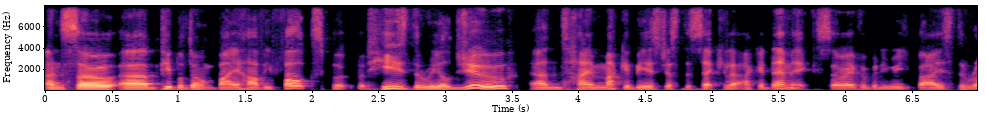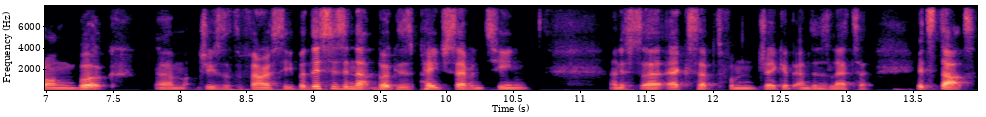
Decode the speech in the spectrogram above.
And so uh, people don't buy Harvey Falk's book, but he's the real Jew, and Hyam Maccoby is just the secular academic. So everybody buys the wrong book, um, Jesus the Pharisee. But this is in that book. This is page 17, and it's an excerpt from Jacob Emden's letter. It starts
